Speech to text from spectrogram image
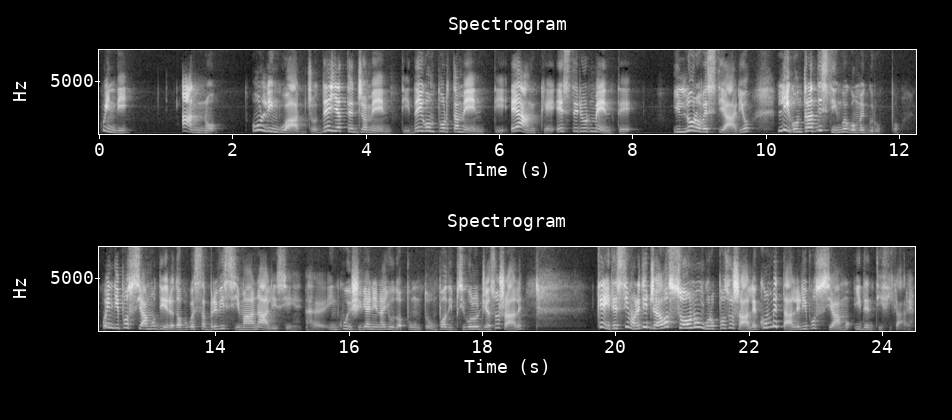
Quindi hanno un linguaggio, degli atteggiamenti, dei comportamenti e anche esteriormente il loro vestiario li contraddistingue come gruppo. Quindi possiamo dire, dopo questa brevissima analisi eh, in cui ci viene in aiuto appunto un po' di psicologia sociale, che i testimoni di Geova sono un gruppo sociale e come tale li possiamo identificare.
